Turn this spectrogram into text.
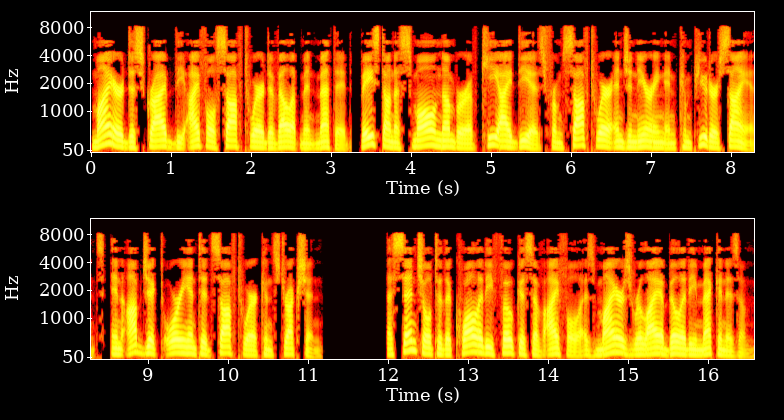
Meyer described the Eiffel software development method, based on a small number of key ideas from software engineering and computer science, in object-oriented software construction. Essential to the quality focus of Eiffel is Meyer's reliability mechanism,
